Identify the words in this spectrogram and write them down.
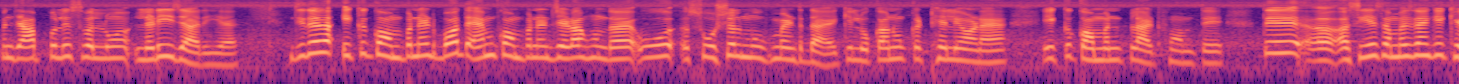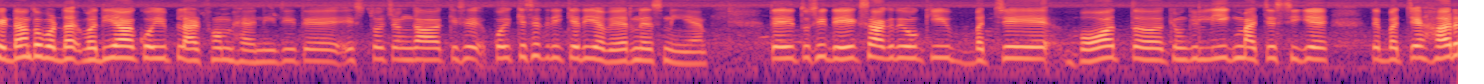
ਪੰਜਾਬ ਪੁਲਿਸ ਵੱਲੋਂ ਲੜੀ ਜਾ ਰਹੀ ਹੈ। ਜਿਹਦਾ ਇੱਕ ਕੰਪੋਨੈਂਟ ਬਹੁਤ ਅਹਿਮ ਕੰਪੋਨੈਂਟ ਜਿਹੜਾ ਹੁੰਦਾ ਹੈ ਉਹ ਸੋਸ਼ਲ ਮੂਵਮੈਂਟ ਦਾ ਹੈ ਕਿ ਲੋਕਾਂ ਨੂੰ ਇਕੱਠੇ ਲਿਆਉਣਾ ਹੈ ਇੱਕ ਕਾਮਨ ਪਲੇਟਫਾਰਮ ਤੇ। ਤੇ ਅ, ਅਸੀਂ ਇਹ ਸਮਝਦੇ ਹਾਂ ਕਿ ਖੇਡਾਂ ਤੋਂ ਵੱਡਾ ਵਧੀਆ ਕੋਈ ਪਲੇਟਫਾਰਮ ਹੈ ਨਹੀਂ ਜੀ ਤੇ ਇਸ ਤੋਂ ਚੰਗਾ ਕਿਸੇ ਕੋਈ ਕਿਸੇ ਤਰੀਕੇ ਦੀ ਅਵੇਅਰਨੈਸ ਨਹੀਂ ਹੈ। ਤੇ ਤੁਸੀਂ ਦੇਖ ਸਕਦੇ ਹੋ ਕਿ ਬੱਚੇ ਬਹੁਤ ਅ, ਕਿਉਂਕਿ ਲੀਗ ਮੈਚਸ ਸੀਗੇ ਤੇ ਬੱਚੇ ਹਰ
